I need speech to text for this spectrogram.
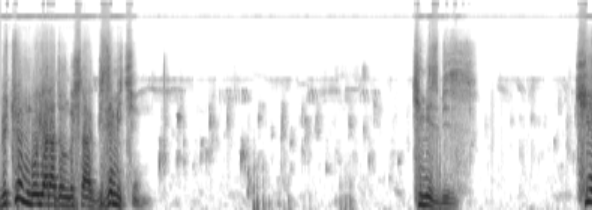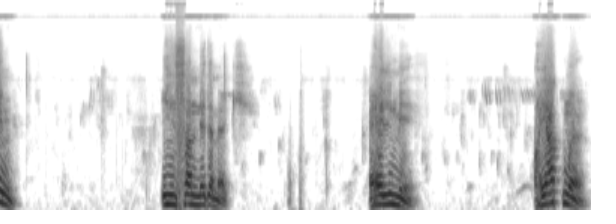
Bütün bu yaratılmışlar bizim için. Kimiz biz? Kim? İnsan ne demek? El mi? Ayak mı?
